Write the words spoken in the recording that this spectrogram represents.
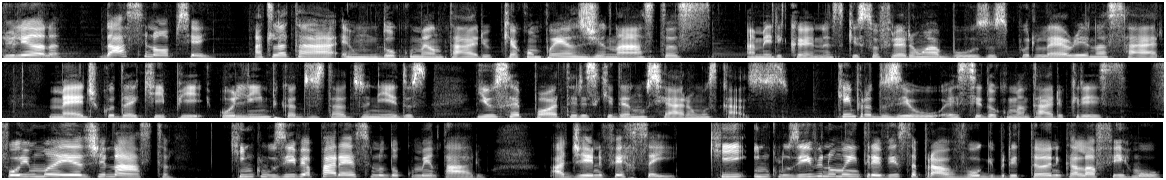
Juliana, dá a sinopse aí. Atleta A é um documentário que acompanha as ginastas americanas que sofreram abusos por Larry Nassar, médico da equipe olímpica dos Estados Unidos, e os repórteres que denunciaram os casos. Quem produziu esse documentário, Cris? Foi uma ex-ginasta, que inclusive aparece no documentário, a Jennifer Sey, que inclusive numa entrevista para a Vogue britânica ela afirmou:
